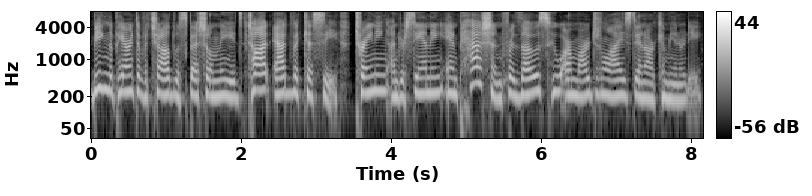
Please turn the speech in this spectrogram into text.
Being the parent of a child with special needs taught advocacy, training, understanding, and passion for those who are marginalized in our community.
